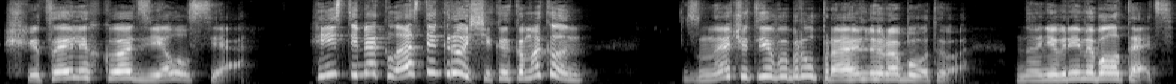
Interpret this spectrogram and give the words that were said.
считай, легко отделался. «Из тебя классный грузчик, Икума-кун!» Значит, я выбрал правильную работу. Но не время болтать.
